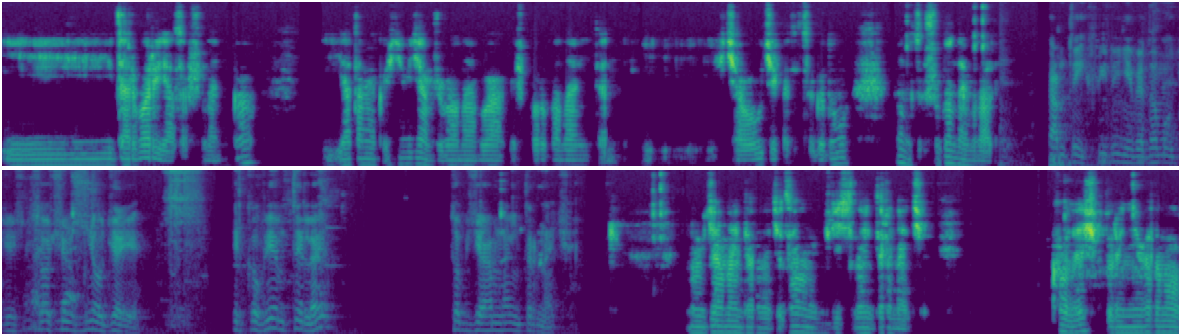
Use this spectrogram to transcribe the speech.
i darła ryja zawsze na niego. I ja tam jakoś nie widziałem, żeby ona była jakoś porwana i ten, i, i, i chciała uciekać z tego domu. No ale cóż, oglądajmy dalej. W tamtej chwili nie wiadomo gdzieś, co się z nią dzieje. Tylko wiem tyle, co widziałem na internecie. No widziałem na internecie, co mam widzieć na internecie? Koleś, który nie wiadomo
